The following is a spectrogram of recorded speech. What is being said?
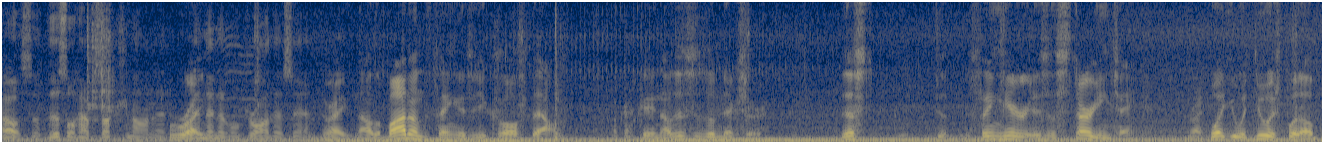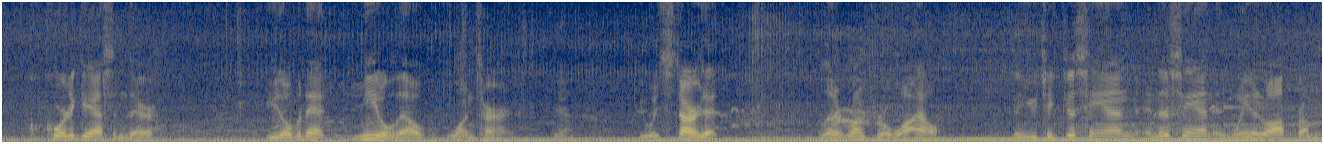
Oh, so this will have suction on it, Right. And then it'll draw this in. Right now, the bottom thing is the exhaust valve. Okay. Now this is a mixer. This thing here is a starting tank. Right. What you would do is put a quart of gas in there. You'd open that needle valve one turn. Yeah. You would start it, let it run for a while. Then you take this hand and this hand and wean it off from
